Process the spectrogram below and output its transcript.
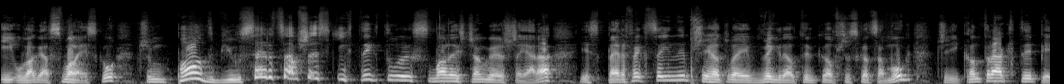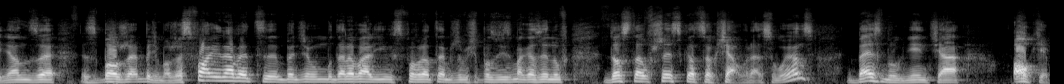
i uwaga, w Smoleńsku, czym podbił serca wszystkich tych, których Smoleńsk ciągle jeszcze jara. Jest perfekcyjny, przyjechał tutaj, wygrał tylko wszystko, co mógł, czyli kontrakty, pieniądze, zboże, być może swoje nawet, będziemy mu darowali z powrotem, żeby się pozbyć z magazynów. Dostał wszystko, co chciał, reasumując, bez mrugnięcia okiem.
